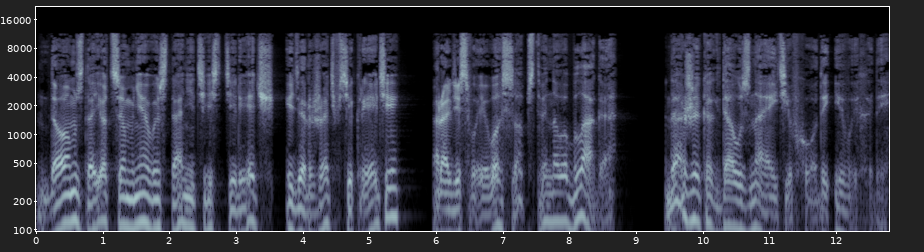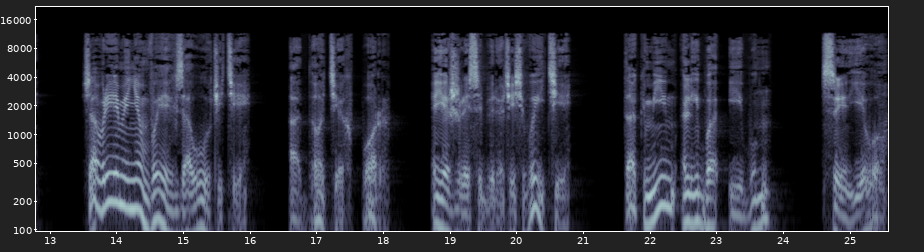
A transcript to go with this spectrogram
Дом, сдается мне, вы станете стеречь и держать в секрете ради своего собственного блага, даже когда узнаете входы и выходы. Со временем вы их заучите, а до тех пор, ежели соберетесь выйти, так Мим либо Ибун, сын его,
